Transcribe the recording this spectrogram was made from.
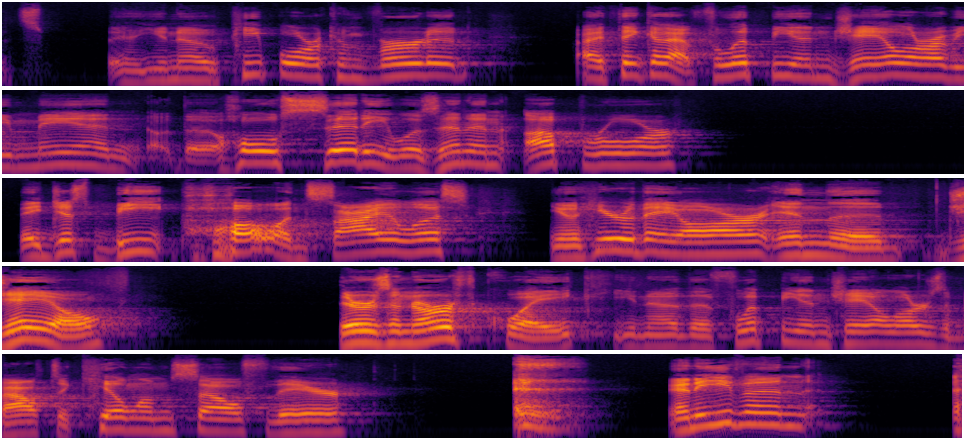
It's, you know, people are converted I think of that Philippian jailer. I mean, man, the whole city was in an uproar. They just beat Paul and Silas. You know, here they are in the jail. There's an earthquake. You know, the Philippian jailer is about to kill himself there. and even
